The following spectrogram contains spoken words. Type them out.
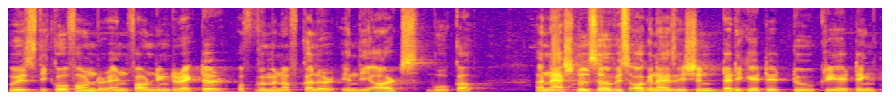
who is the co-founder and founding director of Women of Color in the Arts, WOCA, a national service organization dedicated to creating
